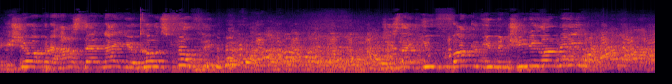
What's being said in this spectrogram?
you show up at her house that night, your coat's filthy. She's like, you fuck, have you been cheating on me?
